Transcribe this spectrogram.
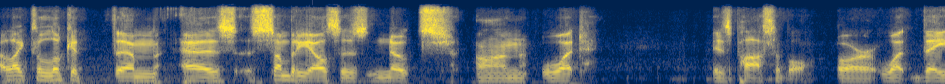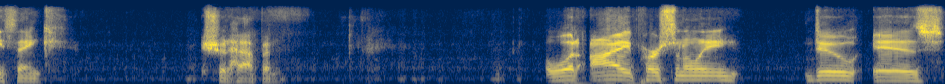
I like to look at them as somebody else's notes on what is possible or what they think should happen. What I personally do is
